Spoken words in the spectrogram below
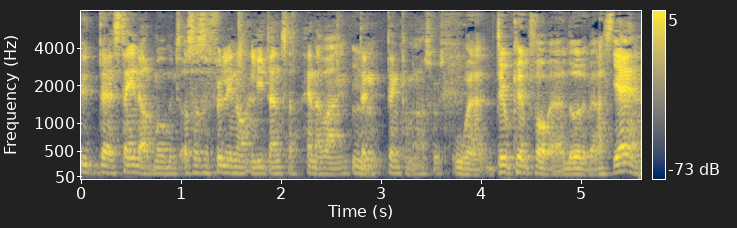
Det er der stand-out moments. Og så selvfølgelig, når han lige danser hen ad vejen. Mm. Den, den kan man også huske. Uha, det er jo kendt for at være noget af det værste. Ja, ja.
